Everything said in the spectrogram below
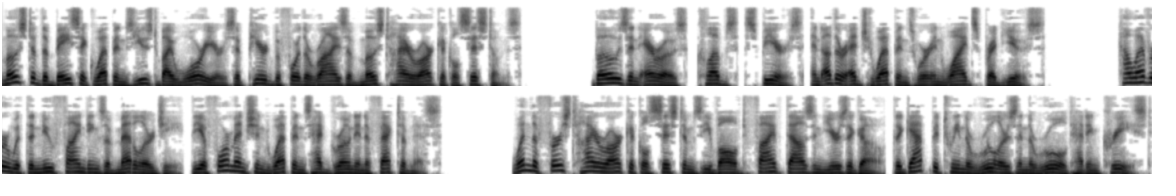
Most of the basic weapons used by warriors appeared before the rise of most hierarchical systems. Bows and arrows, clubs, spears, and other edged weapons were in widespread use. However with the new findings of metallurgy, the aforementioned weapons had grown in effectiveness. When the first hierarchical systems evolved 5,000 years ago, the gap between the rulers and the ruled had increased.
